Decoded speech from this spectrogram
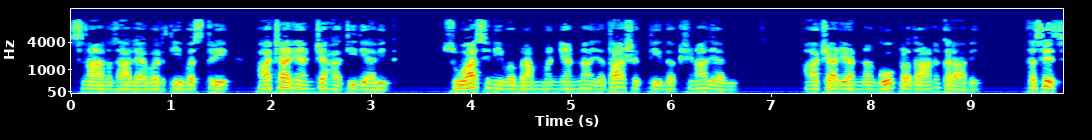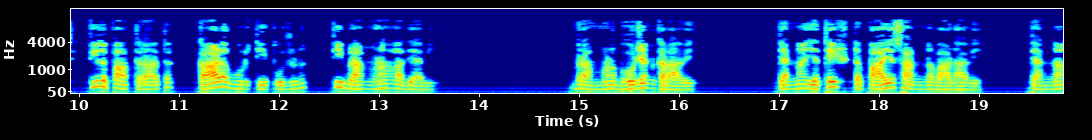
स्नान झाल्यावरती वस्त्रे आचार्यांच्या हाती द्यावीत. सुहासिनी व ब्राह्मण यांना यथाशक्ती दक्षिणा द्यावी. आचार्यांना गो प्रदान करावे. तसेच तिलपात्रात काळ मूर्ती पूजून ती ब्राह्मणाला द्यावी. ब्राह्मण भोजन करावे. त्यांना यथेष्ट पायसान्न वाढावे. त्यांना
